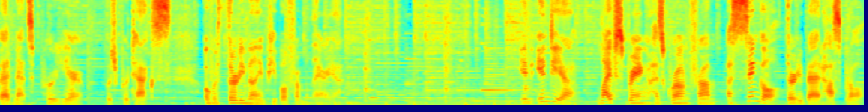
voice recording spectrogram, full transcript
bed nets per year, which protects over 30 million people from malaria. In India, LifeSpring has grown from a single 30 bed hospital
